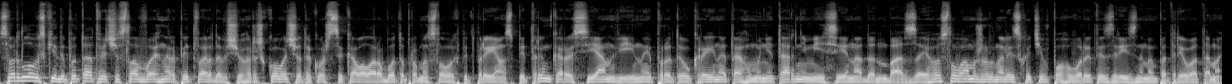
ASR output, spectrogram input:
Свердловський депутат В'ячеслав Вегнер підтвердив, що Гершковича також цікавила робота промислових підприємств, підтримка росіян війни проти України та гуманітарні місії на Донбас. За його словами, журналіст хотів поговорити з різними патріотами.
